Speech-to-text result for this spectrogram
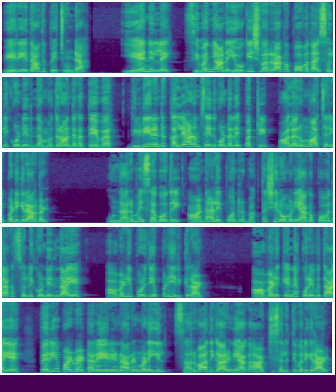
வேறு ஏதாவது பேச்சு உண்டா? ஏன் இல்லை? சிவஞான யோகீஸ்வரராக போவதாய் சொல்லிக் கொண்டிருந்த மதுராந்தகத்தேவர் திடீரென்று கல்யாணம் செய்து கொண்டதைப் பற்றி பலரும் ஆச்சரியப்படுகிறார்கள். உன் அருமை சகோதரி ஆண்டாளை போன்ற பக்த சிரோமணியாகப் போவதாக சொல்லிக் கொண்டிருந்தாயே அவள் இப்பொழுது எப்படி இருக்கிறாள்? அவளுக்கு என்ன குறைவு தாயே? பெரிய பழுவேட்டரையரின் அரண்மனையில் சர்வாதிகாரிணியாக ஆட்சி செலுத்தி வருகிறாள்.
